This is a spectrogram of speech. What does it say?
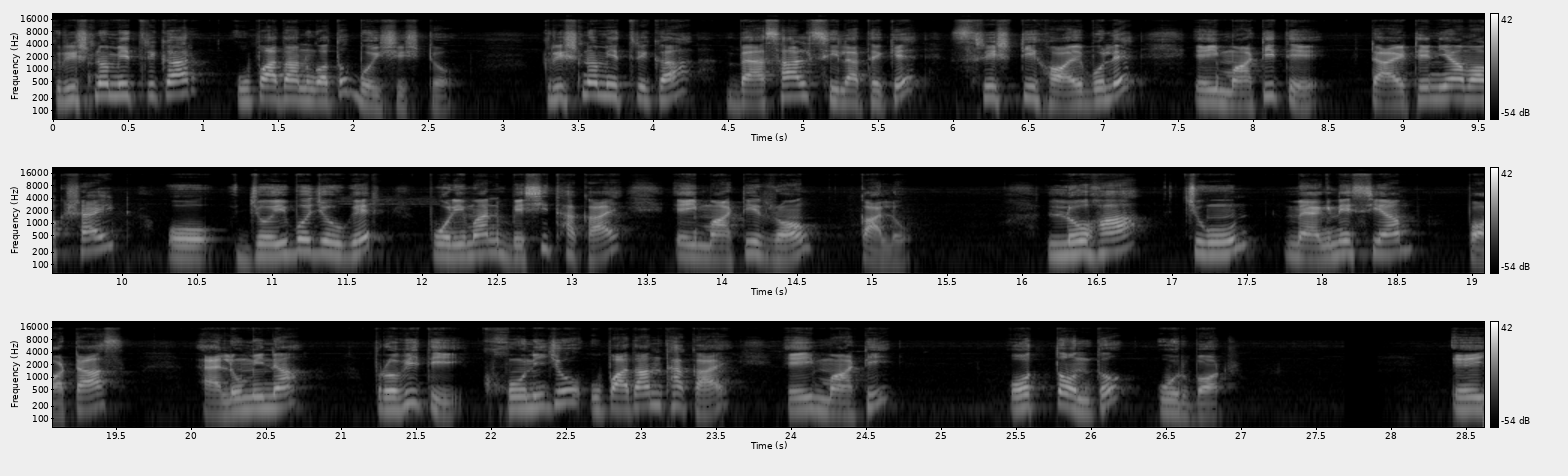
কৃষ্ণমৃত্তিকার উপাদানগত বৈশিষ্ট্য। কৃষ্ণমৃত্তিকা ব্যাসাল শিলা থেকে সৃষ্টি হয় বলে এই মাটিতে টাইটেনিয়াম অক্সাইড ও জৈব যৌগের পরিমাণ বেশি থাকায় এই মাটির রং কালো। লোহা, চুন, ম্যাগনেসিয়াম, পটাশ, অ্যালুমিনা প্রভৃতি খনিজ উপাদান থাকায় এই মাটি অত্যন্ত উর্বর। এই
